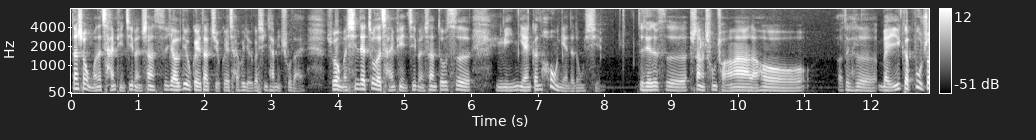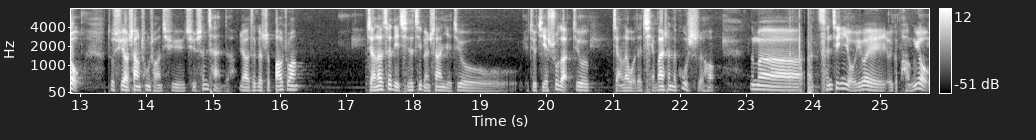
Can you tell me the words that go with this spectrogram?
但是我们的产品基本上是要六个月到九个月才会有一个新产品出来，所以我们现在做的产品基本上都是明年跟后年的东西，这些都是上冲床啊，然后呃这个是每一个步骤都需要上冲床去去生产的，然后这个是包装。讲到这里，其实基本上也就也就结束了，就。讲了我的前半生的故事哈，那么曾经有一位有一个朋友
